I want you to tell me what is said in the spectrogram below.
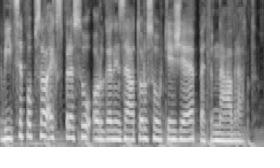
Více popsal Expressu organizátor soutěže Petr Návrat.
